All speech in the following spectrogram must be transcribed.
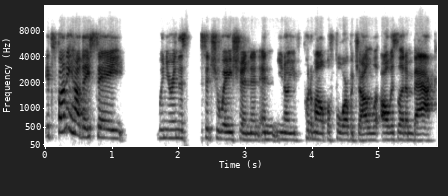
it's funny how they say when you're in this situation and, and you know you've put them out before but y'all always let them back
